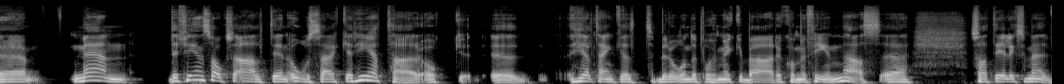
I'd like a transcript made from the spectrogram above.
Eh, men det finns också alltid en osäkerhet här och eh, helt enkelt beroende på hur mycket bär det kommer finnas. Eh, så att det är liksom en,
